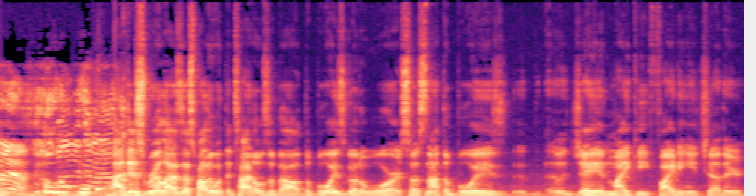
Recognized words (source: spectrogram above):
I just realized that's probably what the title is about. The boys go to war. So it's not the boys, uh, Jay and Mikey fighting each other.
